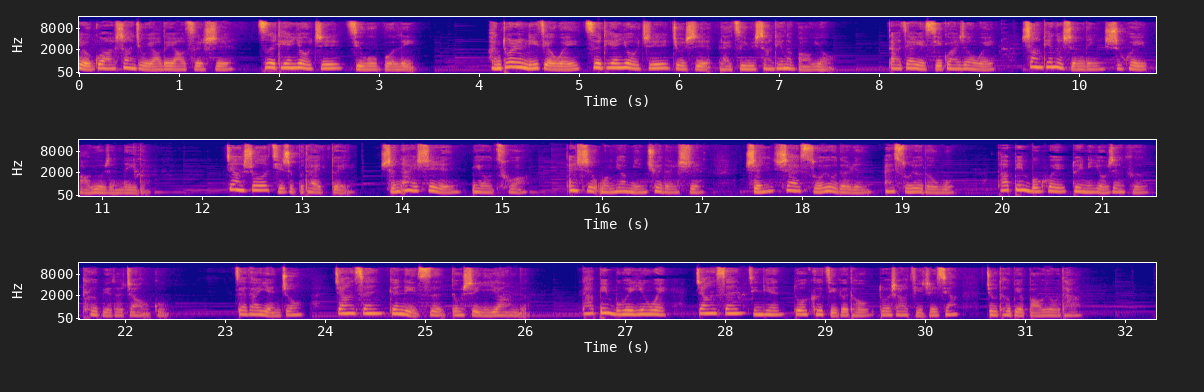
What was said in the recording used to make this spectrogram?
有卦上九爻的爻辞是“自天佑之，吉无不利”。很多人理解为“自天佑之”就是来自于上天的保佑，大家也习惯认为上天的神灵是会保佑人类的。这样说其实不太对，神爱世人没有错，但是我们要明确的是，神是爱所有的人，爱所有的物，他并不会对你有任何特别的照顾。在他眼中，张三跟李四都是一样的，他并不会因为。张三今天多磕几个头，多烧几支香，就特别保佑他。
